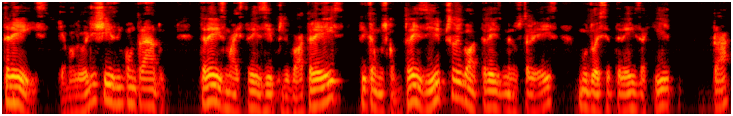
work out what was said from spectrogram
3, que é o valor de x encontrado. 3 mais 3y igual a 3, ficamos com 3y igual a 3 menos 3, mudou esse 3 aqui para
